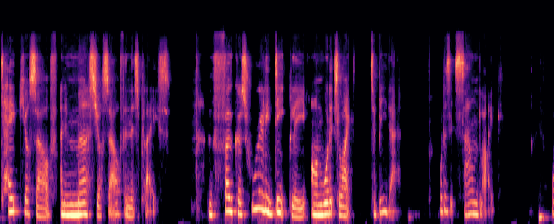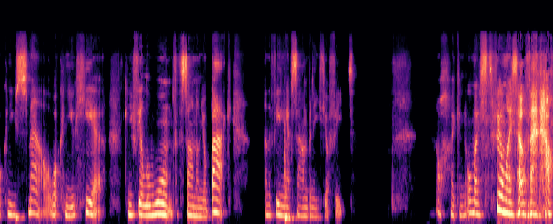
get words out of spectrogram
take yourself and immerse yourself in this place and focus really deeply on what it's like to be there. What does it sound like? What can you smell? What can you hear? Can you feel the warmth of the sun on your back and the feeling of sand beneath your feet? Oh, I can almost feel myself there now.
